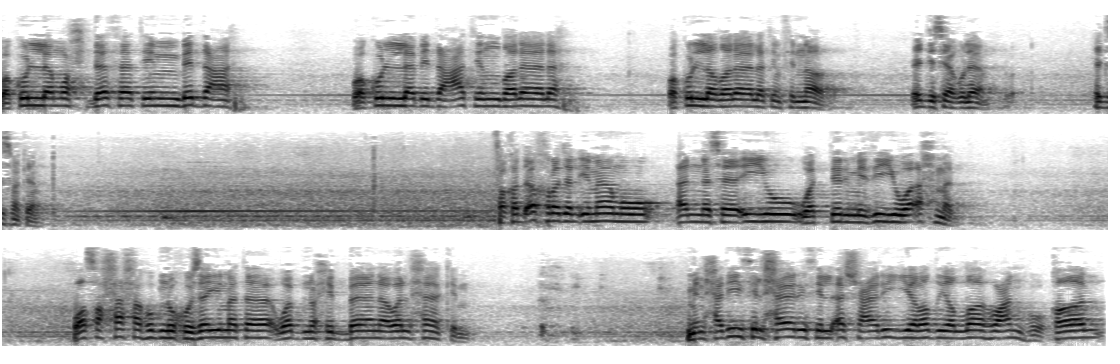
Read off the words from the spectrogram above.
وكل محدثة بدعة وكل بدعة ضلالة وكل ضلالة في النار. اجلس يا غلام. اجلس مكانك. فقد أخرج الإمام النسائي والترمذي وأحمد وصححه ابن خزيمة وابن حبان والحاكم. من حديث الحارث الأشعري رضي الله عنه قال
